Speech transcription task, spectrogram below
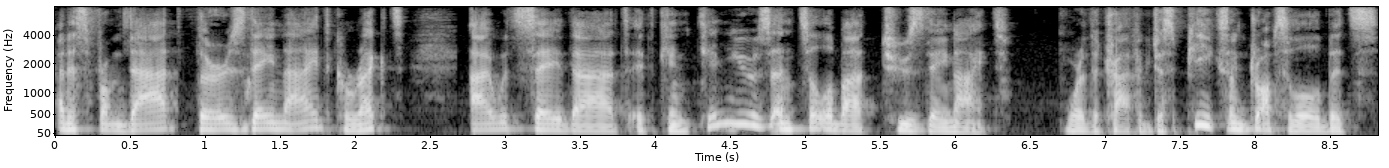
And it's from that Thursday night, correct? I would say that it continues until about Tuesday night where the traffic just peaks and drops a little bit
